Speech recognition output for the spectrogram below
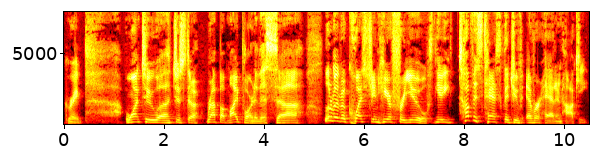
Great. Want to uh, just uh, wrap up my part of this. A uh, little bit of a question here for you. The toughest task that you've ever had in hockey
